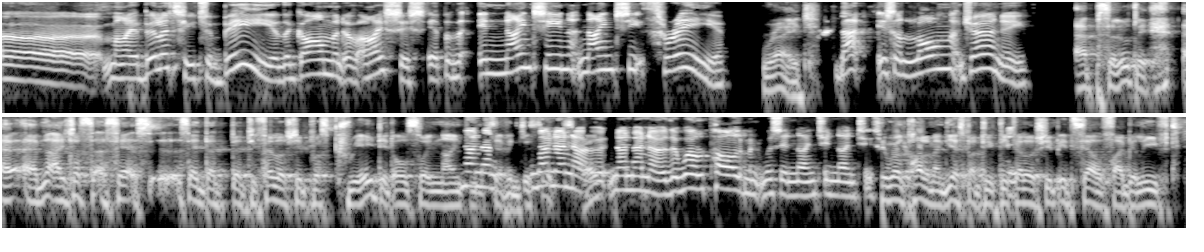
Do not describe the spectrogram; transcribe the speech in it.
uh, my ability to be the garment of Isis in 1993. Right. That is a long journey. Absolutely. Uh, um, I just uh, say, said that, that the fellowship was created also in 1976. No, no, no, right? no, no, no. The World Parliament was in 1993. The World Parliament, yes, but the, the fellowship itself, I believed,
